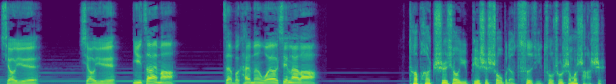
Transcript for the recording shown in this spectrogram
小雨，小雨，你在吗？再不开门，我要进来了。他怕池小雨别是受不了刺激，做出什么傻事，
